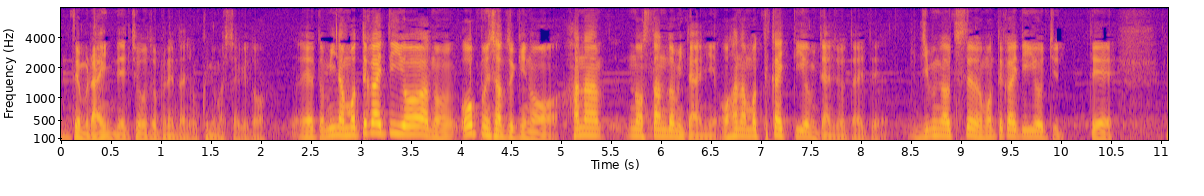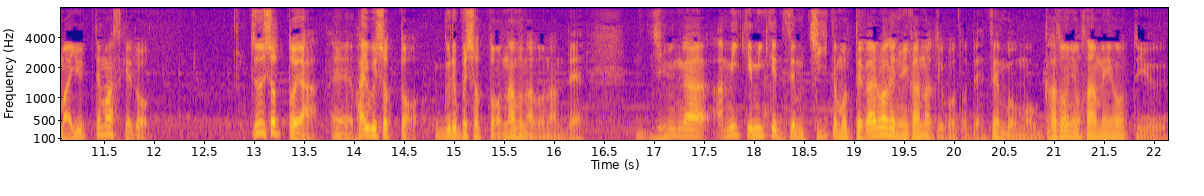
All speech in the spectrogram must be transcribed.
ー、全部 LINE で長女ブレンダーに送りましたけど、えーと、みんな持って帰っていいよ。あのオープンした時の花のスタンドみたいにお花持って帰っていいよみたいな状態で自分が写ってるの持って帰っていいよって言って、まあ、言ってますけどツーショットや、えー、ファイブショットグループショットなどなどなんで自分があミッケミッケ全部ちぎって持って帰るわけにもいかんなということで全部もう画像に収めようという、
